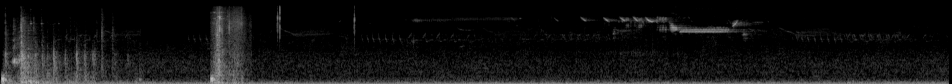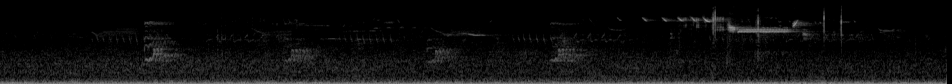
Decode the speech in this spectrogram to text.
You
